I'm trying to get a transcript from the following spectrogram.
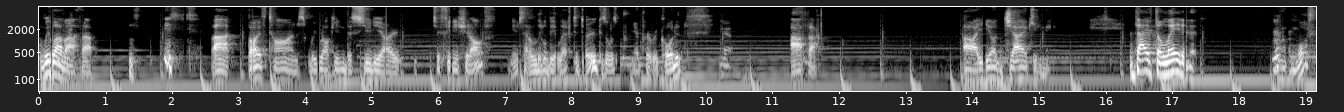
we love Arthur, but both times we rock into the studio to finish it off. You just had a little bit left to do because it was you know, pre-recorded. Yeah. Arthur, Oh, you're joking me. They've deleted it. Like, what?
